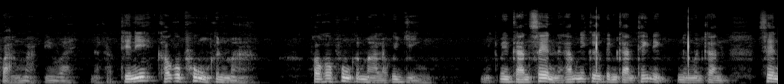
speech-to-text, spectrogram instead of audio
ขวางหมากนี้ไว้นะครับ ทีนี้เขาก็พุ่งขึ้นมาพอเขาพุ่งขึ้นมาเราก็ยิง นี่เป็นการเส้นนะครับ นี่คือเป็นการเทคนิคหนึ่งเหมือนกัน เส้น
